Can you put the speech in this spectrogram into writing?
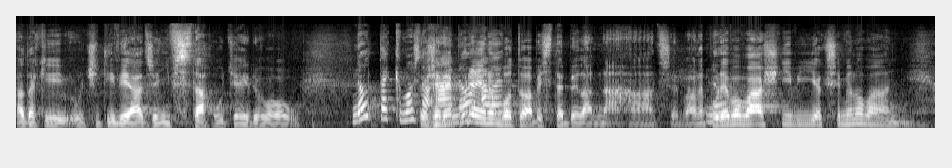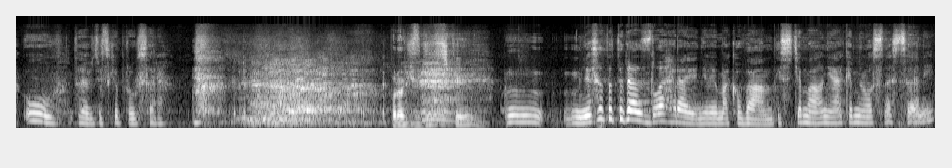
a taky určitý vyjádření vztahu těch dvou. No, tak možná Takže ano, nebude jenom ale... o to, abyste byla nahá třeba, ale bude o vášnivý jaksi milování. Uh, to je vždycky průser. Proč vždycky? Mně se to teda zle hraje, nevím jako vám. Vy jste mal nějaké milostné scény?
